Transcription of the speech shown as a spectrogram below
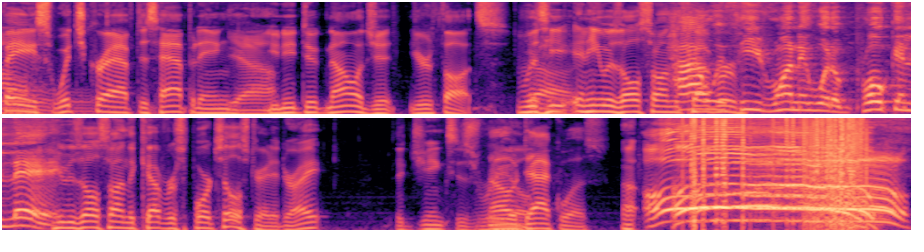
face, witchcraft is happening. Yeah. You need to acknowledge it. Your thoughts. Was he? And he was also on the How cover. is he running with a broken leg? he was also on the cover of Sports Illustrated, right? The jinx is real. No, Dak was. Uh, oh!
